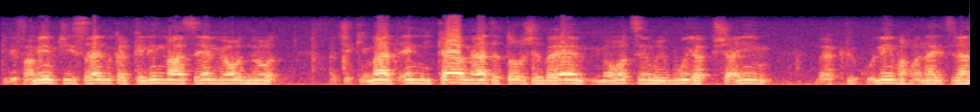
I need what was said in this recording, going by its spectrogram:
כי לפעמים כשישראל מקלקלים מעשיהם מאוד מאוד, עד שכמעט אין ניכר מעט הטוב שבהם מעוצם ריבוי הפשעים והקלקולים, רחמנא ליצלן.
